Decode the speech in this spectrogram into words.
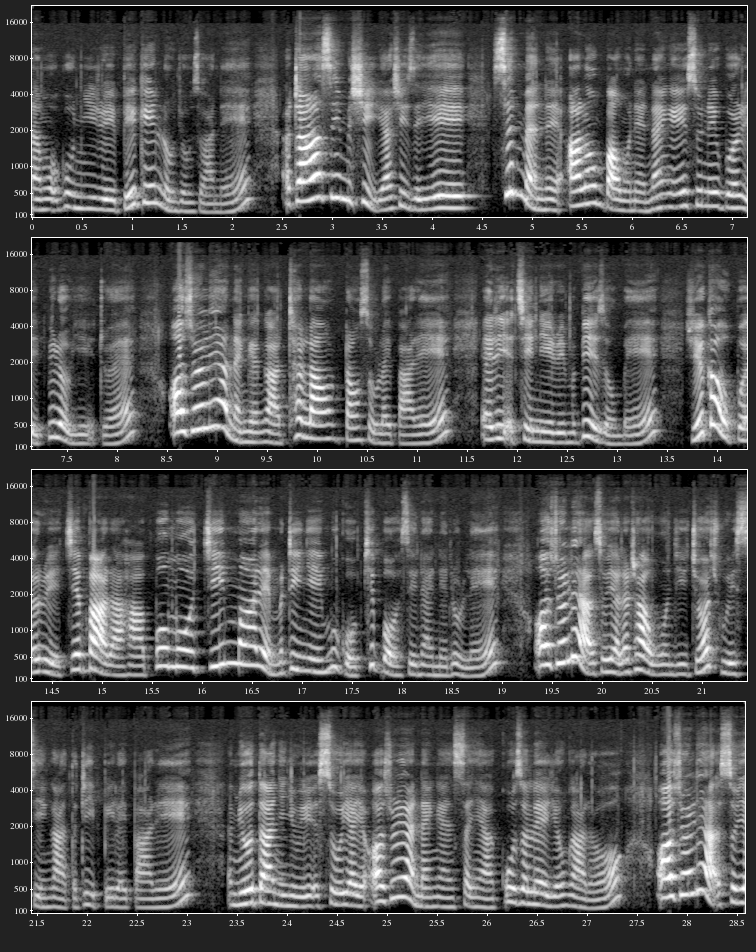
နာမှုအကူအညီတွေဘေးကင်းလုံခြုံစွာနဲ့အတားအဆီးမရှိရရှိစေရေးစစ်မှန်တဲ့အားလုံးပါဝင်တဲ့နိုင်ငံရေးဆွေးနွေးပွဲတွေပြုလုပ်ရေးအတွက်ဩစတြေးလျနိုင်ငံကထပ်လောင်းတောင်းဆိုလိုက်ပါတယ်။အဲ့ဒီအခြေအနေတွေမပြည့်စုံပဲရွေးကောက်ပွဲတွေကျင်းပတာဟာပုံမကြီးမားတဲ့မတည်ငြိမ်မှုကိုဖြစ်ပေါ်စေနိုင်တယ်လို့လည်းဩစတြေးလျအစိုးရလက်ထောက်ဝန်ကြီး George Wilson ကတတိပေးလိုက်ပါတယ်။ အမျိုးသားညီညွတ်ရေးအစိုးရရဲ့ဩစတြေးလျနိုင်ငံဆိုင်ရာကိုယ်စားလှယ်ရုံးကတော့ဩစတြေးလျအစိုးရ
